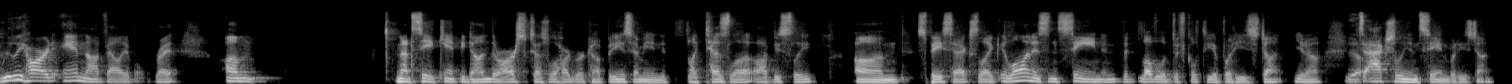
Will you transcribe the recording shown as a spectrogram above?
really hard and not valuable, right? Um, Not to say it can't be done. There are successful hardware companies. I mean, it's like Tesla, obviously, um, SpaceX. Like Elon is insane in the level of difficulty of what he's done. You know, Yeah. it's actually insane what he's done.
